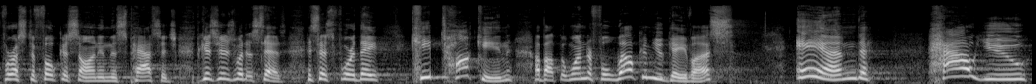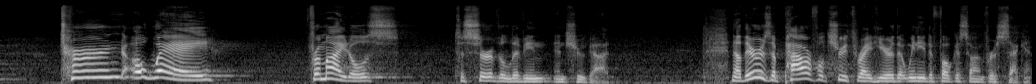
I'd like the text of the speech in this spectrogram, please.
for us to focus on in this passage because here's what it says it says, For they keep talking about the wonderful welcome you gave us and how you turned away from idols to serve the living and true God. Now, there is a powerful truth right here that we need to focus on for a second.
